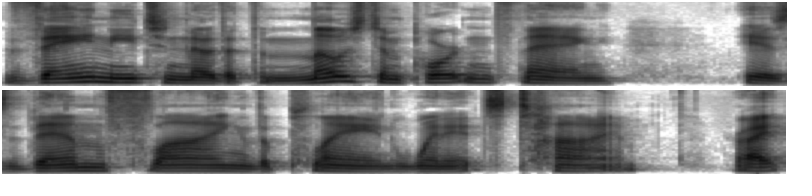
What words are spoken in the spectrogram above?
they need to know that the most important thing is them flying the plane when it's time, right?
